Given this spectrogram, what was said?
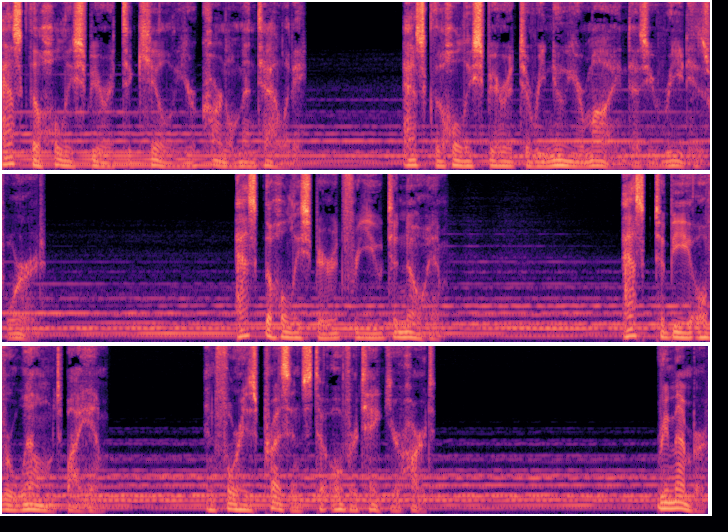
Ask the Holy Spirit to kill your carnal mentality. Ask the Holy Spirit to renew your mind as you read His Word. Ask the Holy Spirit for you to know Him. Ask to be overwhelmed by Him and for His presence to overtake your heart. Remember,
